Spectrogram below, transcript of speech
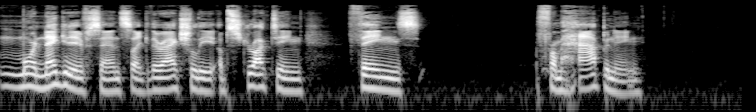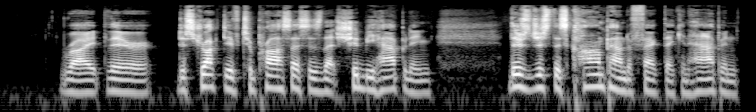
more negative sense like they're actually obstructing things from happening, right? They're destructive to processes that should be happening. There's just this compound effect that can happen.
